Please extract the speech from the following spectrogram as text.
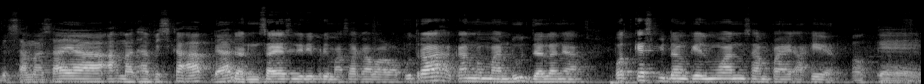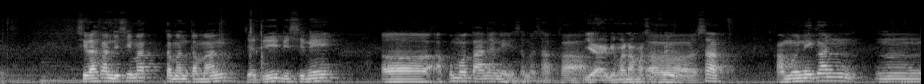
bersama saya Ahmad Hafiz Kaab dan, Dan saya sendiri Primasa Kawala Putra akan memandu jalannya podcast bidang keilmuan sampai akhir. Oke. Silahkan disimak teman-teman. Jadi di sini eh, aku mau tanya nih sama Saka. Ya, gimana Mas? Eh, Sak, kamu ini kan mm,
